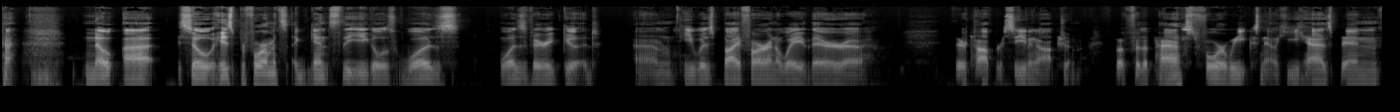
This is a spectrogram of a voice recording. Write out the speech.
no, uh, so his performance against the Eagles was was very good. Um, he was by far and away their uh, their top receiving option. But for the past four weeks now, he has been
